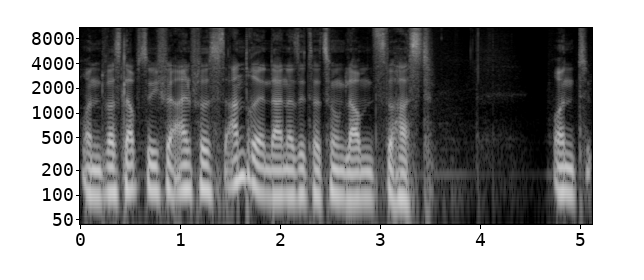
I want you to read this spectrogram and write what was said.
Und was glaubst du, wie viel Einfluss andere in deiner Situation glauben, dass du hast? Und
